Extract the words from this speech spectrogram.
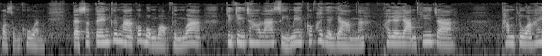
พอสมควร แต่สเตนขึ้นมาก็บ่งบอกถึงว่าจริง ๆ ชาวราศีเมษก็พยายามนะพยายามที่จะทำตัวให้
